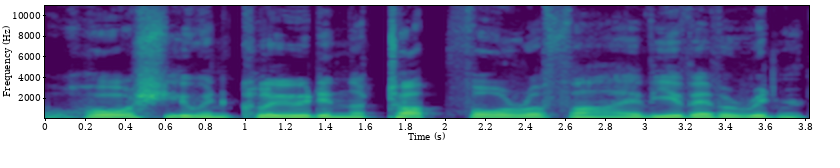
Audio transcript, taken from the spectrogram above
a horse you include in the top four or five you've ever ridden.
